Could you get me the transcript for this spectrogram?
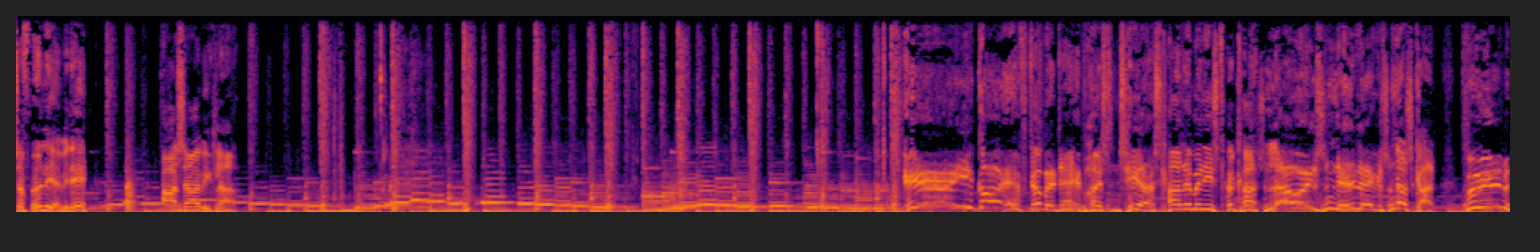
selvfølgelig er vi det. Og så er vi klar. Eftermiddag præsenterer skatteminister Carsten Lauritsen nedlæggelsen af skat. Byen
